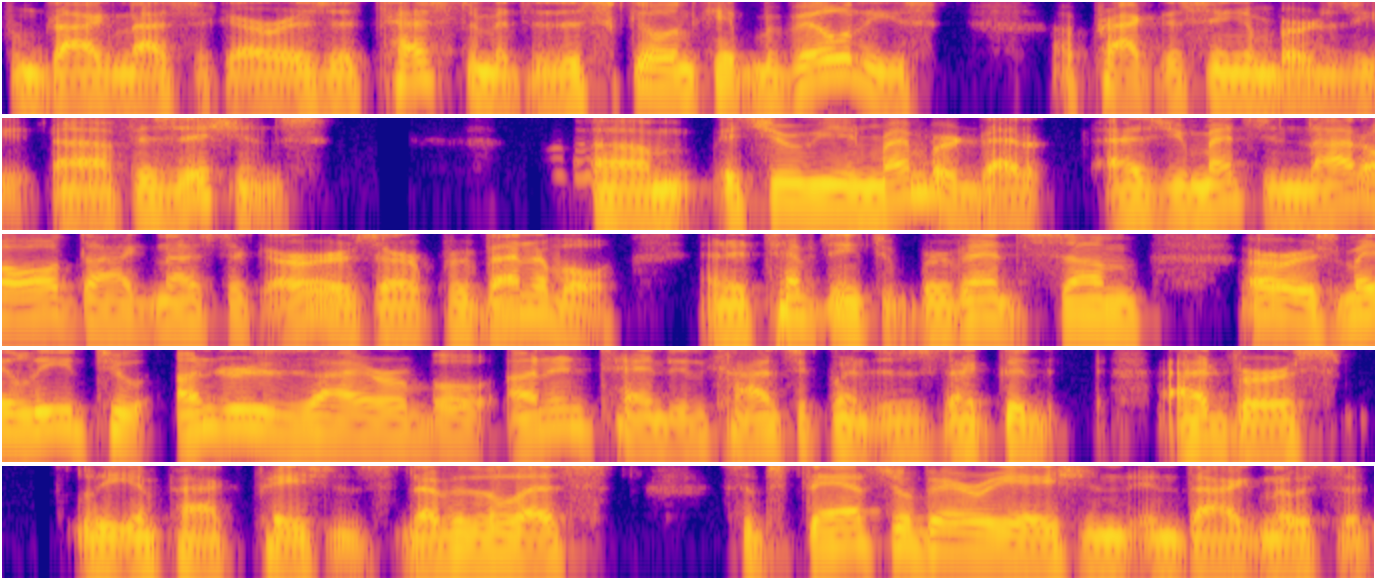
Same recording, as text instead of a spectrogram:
from diagnostic error is a testament to the skill and capabilities of practicing emergency uh, physicians. Um, it should be remembered that as you mentioned, not all diagnostic errors are preventable, and attempting to prevent some errors may lead to undesirable, unintended consequences that could adversely impact patients. Nevertheless, substantial variation in diagnostic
